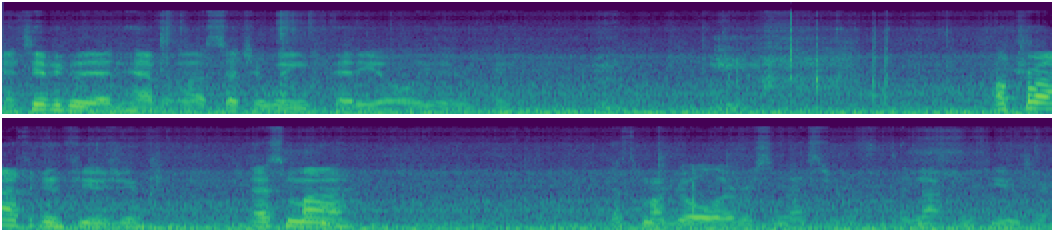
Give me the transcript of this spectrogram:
And typically doesn't have uh, such a winged petiole either, okay? I'll try not to confuse you. That's my that's my goal every semester, to not confuse her.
